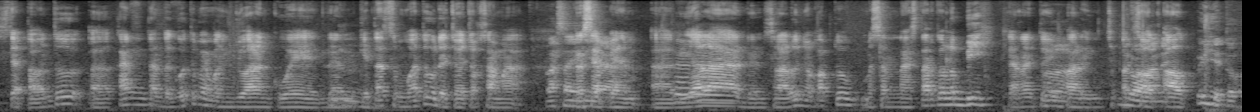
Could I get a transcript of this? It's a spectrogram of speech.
setiap tahun tuh eh, kan tante gue tuh memang jualan kue dan Hmm. kita semua tuh udah cocok sama Rasanya resepnya dia. eh, dia lah dan selalu nyokap tuh mesen nastar tuh lebih karena itu yang Hmm. paling cepat sold out. Iya tuh.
